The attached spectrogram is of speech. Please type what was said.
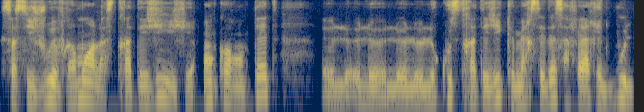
ça s'est joué vraiment à la stratégie. J'ai encore en tête le, le, le, coup stratégique que Mercedes a fait à Red Bull.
